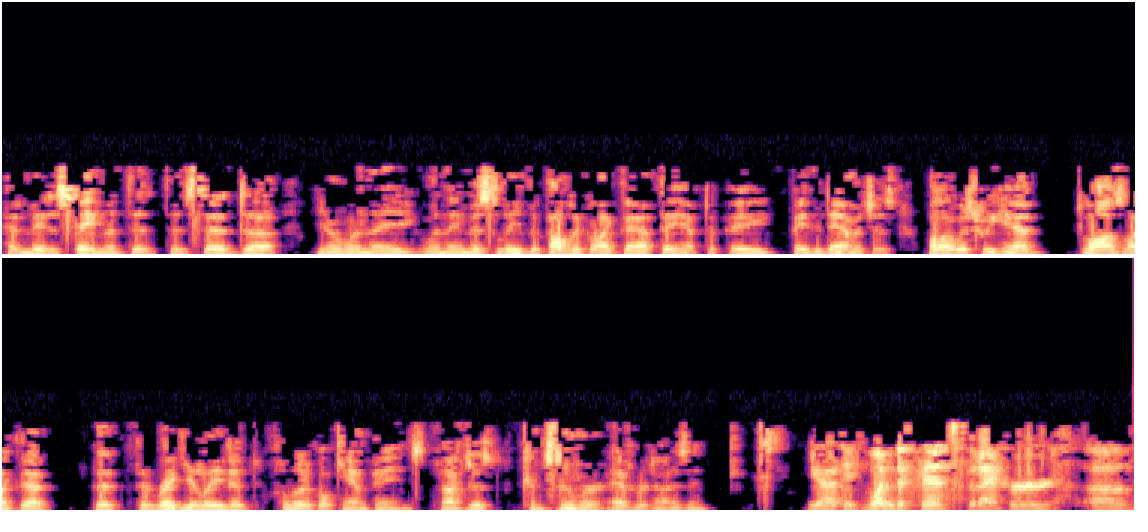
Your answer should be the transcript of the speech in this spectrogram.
had made a statement that that said uh, you know, when they when they mislead the public like that, they have to pay pay the damages. Well, I wish we had laws like that that that regulated political campaigns, not just consumer advertising. Yeah, I think one defense that I heard of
